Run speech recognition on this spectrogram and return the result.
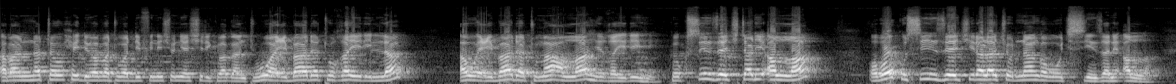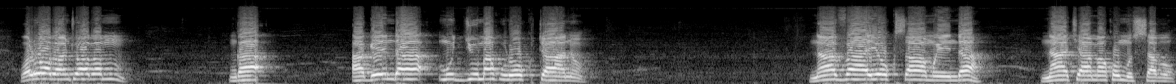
Abanatawhidi baba batuwa definition ya shiriki baga nti huwa ibadatu ghairillah au ibadatu maa allahi ghairihi kwe kusinza ekitali allah oba okusinza ekirala kyonna nga bwokisinza ne allah. Waliwo abantu abamu nga agenda mu jjuma ku lwokutaano. N'avaayo okusaawa mwenda n'akyamako mu ssabo.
